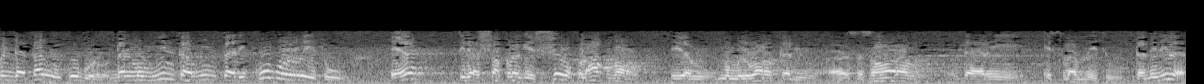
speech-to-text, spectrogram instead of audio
mendatangi kubur dan meminta-minta di kubur itu. Ya, tidak syak lagi syirkul akbar yang mengeluarkan uh, seseorang dari Islam itu. Dan inilah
